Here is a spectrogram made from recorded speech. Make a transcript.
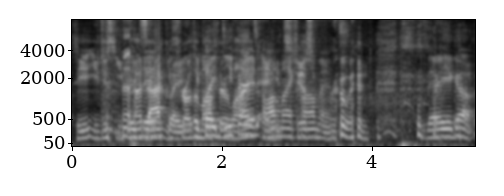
See, you just you cut Exactly. in, you throw You them play off their line, on and my it's just comments. ruined. there you go.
